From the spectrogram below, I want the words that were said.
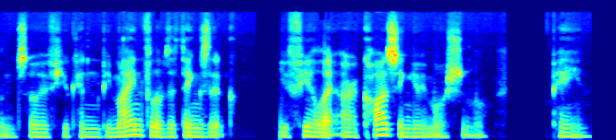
And so, if you can be mindful of the things that you feel are causing you emotional pain,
